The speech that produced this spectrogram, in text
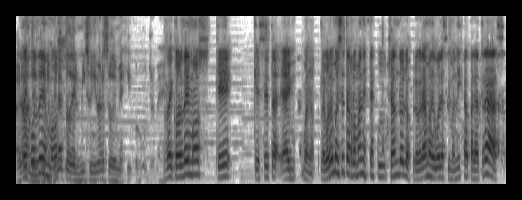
Hablaban del- del Recordemos- campeonato del Miss Universo de México. Uh, tremendo. Recordemos que, que Z, hay- bueno, recordemos que Z Román está escuchando los programas de bolas y manija para atrás.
